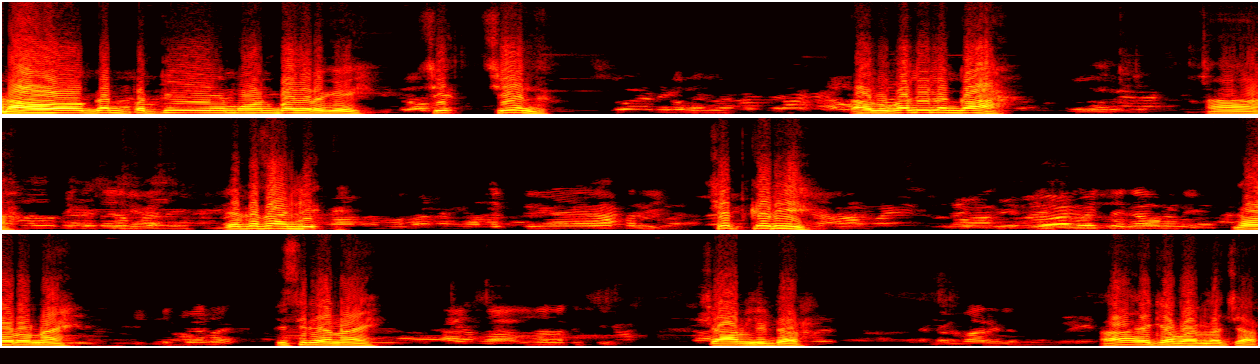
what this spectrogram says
नाव गणपती मोहन बदरगे शेंद. तालुका लिलंगा हा. एकच आणली शेतकरी. गावरा नाही. तिसऱ्या नाही. चार लिटर. हा एका भरला चार.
